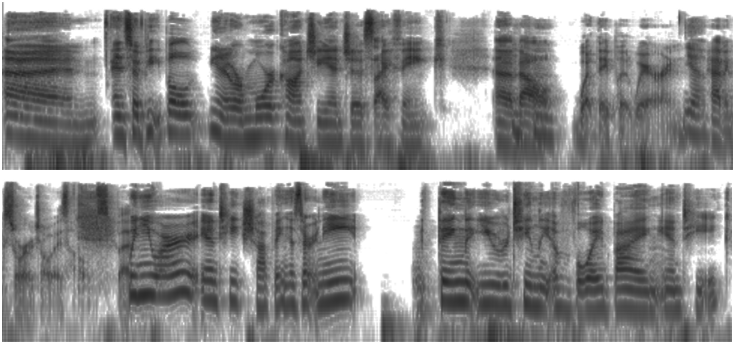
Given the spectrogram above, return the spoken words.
Um and so people, you know, are more conscientious, I think, about what they put where and Mm-hmm. Yeah. having storage always helps. But When you are antique shopping, is there any thing that you routinely avoid buying antique?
